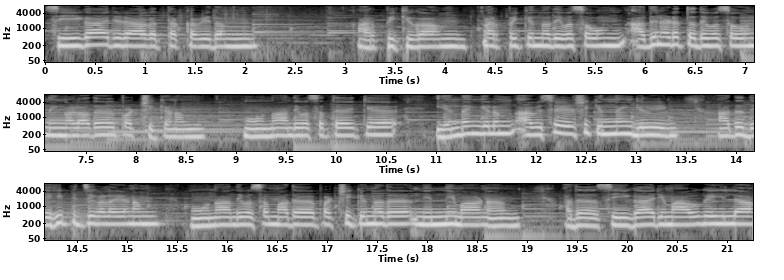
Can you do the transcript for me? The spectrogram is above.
സ്വീകാര്യരാകത്തക്ക വിധം അർപ്പിക്കുക. അർപ്പിക്കുന്ന ദിവസവും അതിനടുത്ത ദിവസവും നിങ്ങൾ അത് ഭക്ഷിക്കണം. മൂന്നാം ദിവസത്തേക്ക് എന്തെങ്കിലും അവശേഷിക്കുന്നെങ്കിൽ അത് ദഹിപ്പിച്ച് കളയണം. മൂന്നാം ദിവസം അത് ഭക്ഷിക്കുന്നത് നിന്ദ്യമാണ്. അത് സ്വീകാര്യമാവുകയില്ല.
